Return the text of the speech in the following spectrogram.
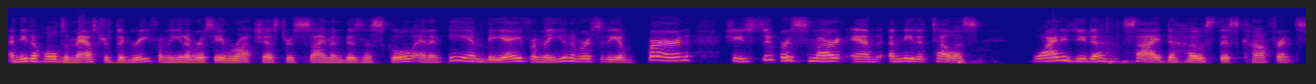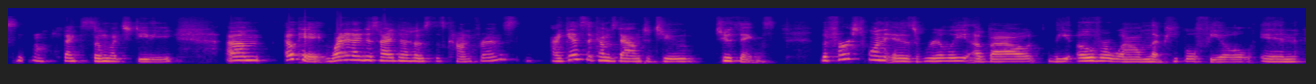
Anita holds a master's degree from the University of Rochester's Simon Business School and an EMBA from the University of Bern. She's super smart. And Anita, tell us, why did you decide to host this conference? Oh, thanks so much, Dee Dee. Um, okay, why did I decide to host this conference? I guess it comes down to two two things. The first one is really about the overwhelm that people feel in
